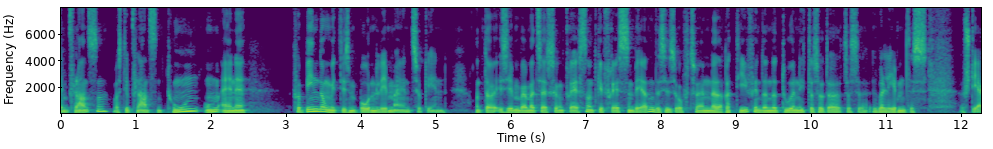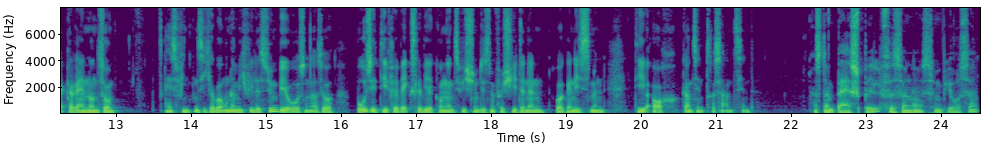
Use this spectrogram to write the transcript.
den Pflanzen, was die Pflanzen tun, um eine Verbindung mit diesem Bodenleben einzugehen. Und da ist eben, weil wir jetzt sagen, fressen und gefressen werden, das ist oft so ein Narrativ in der Natur, nicht? Also das Überleben des Stärkeren und so. Es finden sich aber unheimlich viele Symbiosen, also positive Wechselwirkungen zwischen diesen verschiedenen Organismen, die auch ganz interessant sind. Hast du ein Beispiel für so eine Symbiose?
